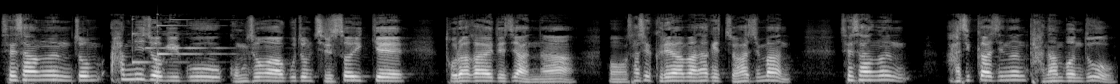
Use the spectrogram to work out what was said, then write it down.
세상은 좀 합리적이고 공정하고 좀 질서 있게 돌아가야 되지 않나. 어, 사실 그래야만 하겠죠. 하지만 세상은 아직까지는 단 한 번도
